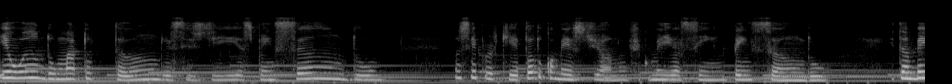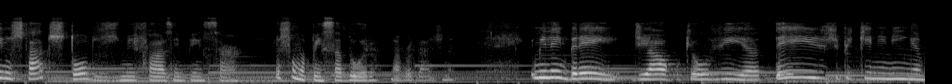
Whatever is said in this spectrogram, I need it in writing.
Eu ando matutando esses dias, pensando. Não sei porquê, todo começo de ano eu fico meio assim, pensando. E também os fatos todos me fazem pensar. Eu sou uma pensadora, na verdade, né? E me lembrei de algo que eu ouvia desde pequenininha,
